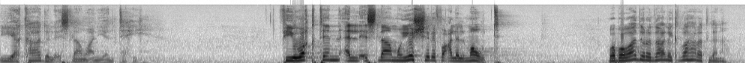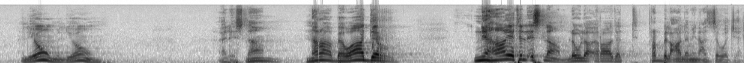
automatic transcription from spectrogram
يكاد الإسلام أن ينتهي. في وقت الإسلام يشرف على الموت. وبوادر ذلك ظهرت لنا. اليوم اليوم الإسلام نرى بوادر نهاية الإسلام لولا إرادة رب العالمين عز وجل.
